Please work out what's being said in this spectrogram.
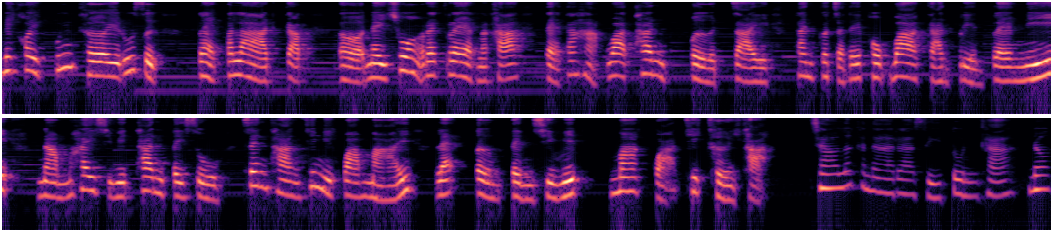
ไม่ค่อยคุ้นเคย รู้สึกแปลกประหลาดกับในช่วงแรก ๆนะคะ แต่ถ้าหากว่าท่าน เปิดใจ ท่านก็จะได้พบว่าการเปลี่ยนแปลงนี้นำให้ชีวิตท่านไปสู่เส้นทางที่มีความหมาย และเติมเต็มชีวิตมากกว่าที่เคยค่ะ ชาวลัคนาราศีตุลคะ นอก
